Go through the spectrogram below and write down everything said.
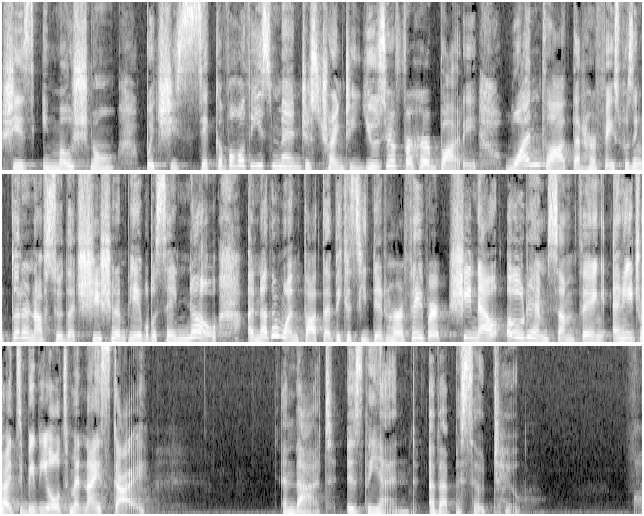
She's emotional, but she's sick of all these men just trying to use her for her body. One thought that her face wasn't good enough so that she shouldn't be able to say no. Another one thought that because he did her a favor, she now owed him something and he tried to be the ultimate nice guy. And that is the end of episode two.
